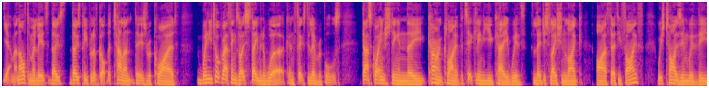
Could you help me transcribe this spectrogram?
Yeah, and ultimately, it's those those people have got the talent that is required. When you talk about things like statement of work and fixed deliverables, that's quite interesting in the current climate, particularly in the UK, with legislation like IR35, which ties in with the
